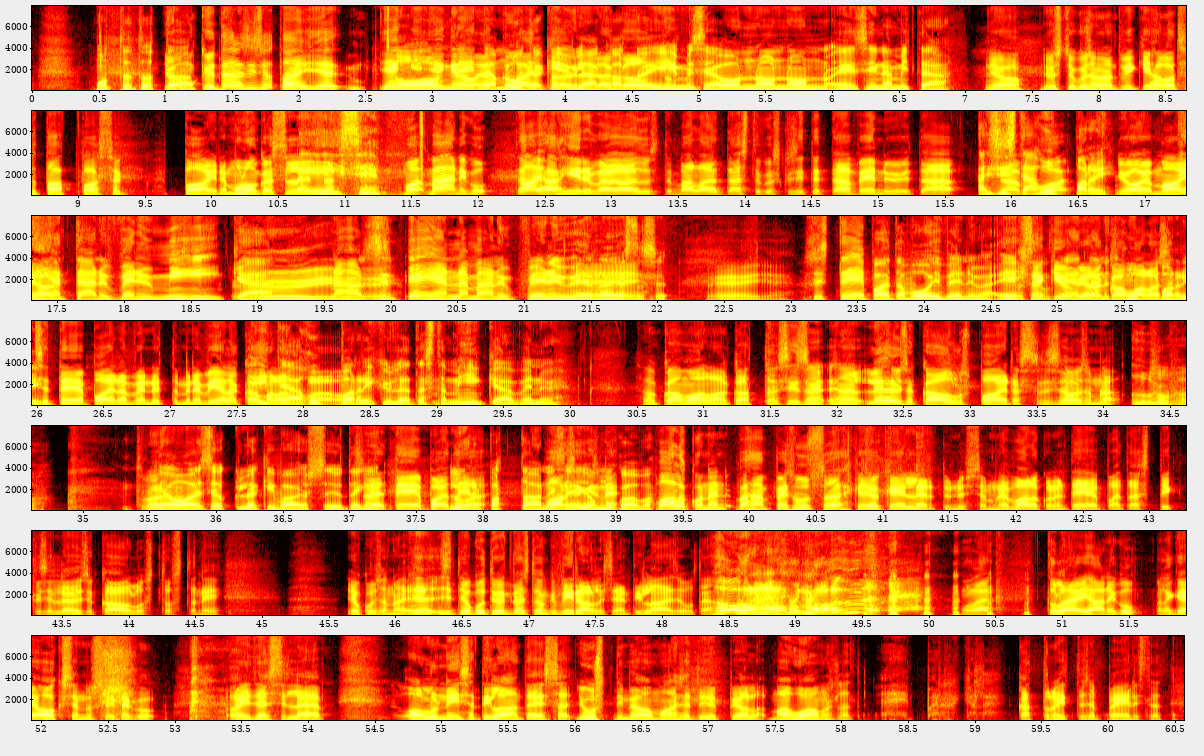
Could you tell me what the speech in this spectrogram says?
Mutta tota, Joo, mutta kyllä täällä siis jotain je- jengi, on jengi meitä jotka muitakin laittaa yläkautta ihmisiä. On, on, on. Ei siinä mitään. Joo, just joku sanoi, että Viki, haluatko tappaa se paidan? Mulla on myös silleen, Ei että se. Mä, mä niinku, tää on ihan hirveä ajatus, että mä laitan tästä, koska sitten tää venyy tää... Ai siis tää pa- huppari? Joo, ja mä oon Eihän ihan... tää nyt veny mihinkään. Ei, Nämähän, ei. Siis, eihän nämä nyt veny, herra. Ei. josta Se, Ei, ei. siis teepaita voi venyä. Ei, No, sekin on eihän vielä kamala. Huppari, Se, se teepaidan venyttäminen vielä ei kamalampaa tää on. huppari kyllä tästä mihinkään veny. Se on kamalaa katsoa. Siis se on löysä kaulus paidassa, niin se on semmoinen... Tulee Joo, ei se ole kyllä kiva, jos se jotenkin Se teepaita, lerpattaa, niin se ei ole mukava. Valkoinen, vähän pesussa ehkä jo kellertynyt semmoinen valkoinen teepaita ja sitten pikkasen löysä kaulus tosta, niin joku sanoi, ja sitten joku työntää sitä johonkin viralliseen tilaisuuteen. Mulle tulee ihan niinku melkein oksennus siitä, kun on itse silleen ollut niissä tilanteissa, just nimenomaan se tyyppi, jolla mä oon huomannut että ei perkele, kattonut itse peilistä, että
